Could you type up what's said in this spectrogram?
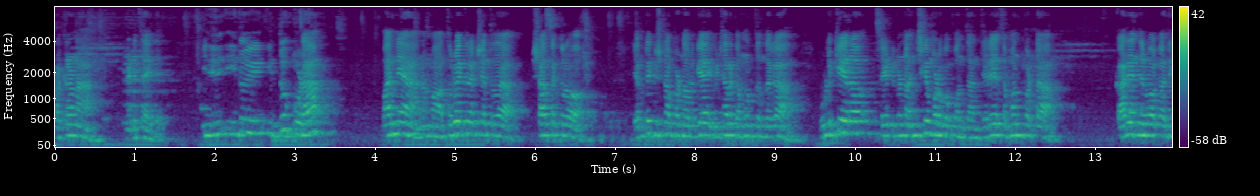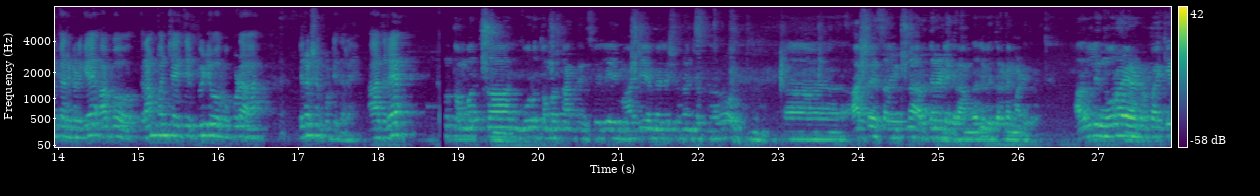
ಪ್ರಕರಣ ನಡೀತಾ ಇದೆ. ಇದು ಇದು ಇದ್ದು ಕೂಡ ಮಾನ್ಯ ನಮ್ಮ ತುರುವೇಕೆರೆ ಕ್ಷೇತ್ರದ ಶಾಸಕರು ಎಂ ಟಿ ಕೃಷ್ಣಪ್ಪಣ್ಣವ್ರಿಗೆ ವಿಚಾರ ಗಮನ ತಂದಾಗ ಉಳಿಕೆ ಇರೋ ಸೈಟ್ಗಳನ್ನ ಹಂಚಿಕೆ ಮಾಡಬೇಕು ಅಂತ ಅಂತೇಳಿ ಸಂಬಂಧಪಟ್ಟ ಕಾರ್ಯನಿರ್ವಾಹಕ ಅಧಿಕಾರಿಗಳಿಗೆ ಹಾಗೂ ಗ್ರಾಮ ಪಂಚಾಯತಿ ಪಿ ಡಿ ಅವ್ರಿಗೂ ಕೂಡ ಡಿರೆಕ್ಷನ್ ಕೊಟ್ಟಿದ್ದಾರೆ. ಆದರೆ ತೊಂಬತ್ತ ಮೂರು ತೊಂಬತ್ನಾಲ್ಕನೇ ಇಸ್ವಿಲಿ ಮಾಜಿ ಎಂ ಎಲ್ ಎ ಶಿವರಂಜಪ್ಪನವರು ಆಶ್ರಯ ಸೈಟ್ನ ಅರ್ಧನಹಳ್ಳಿ ಗ್ರಾಮದಲ್ಲಿ ವಿತರಣೆ ಮಾಡಿದರು. ಅದರಲ್ಲಿ ನೂರ ಎರಡು ರೂಪಾಯಿಗೆ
